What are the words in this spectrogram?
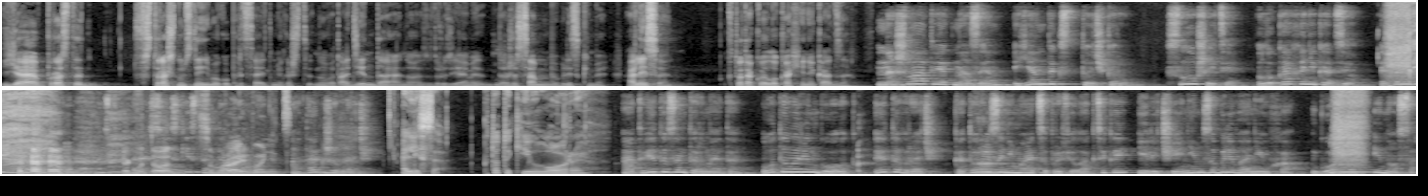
Я просто в страшном сне не могу представить. Мне кажется, ну вот один, да, но с друзьями, даже самыми близкими. Алиса, кто такой Лука Хиникадзе? Нашла ответ на zen yandex.ru. Слушайте, Лука Ханикадзё. Это Как будто он самурай. А также врач. Алиса, кто такие лоры? Ответ из интернета. Отоларинголог – это врач, который а. занимается профилактикой и лечением заболеваний уха, горла и носа.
